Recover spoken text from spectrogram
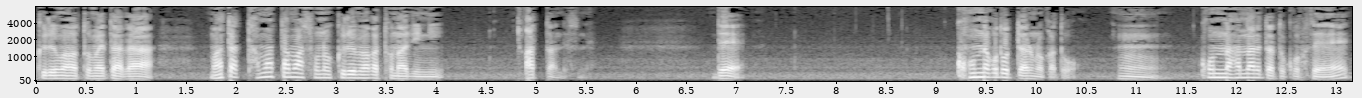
車を止めたら、またたまたまその車が隣にあったんですね。で、こんなことってあるのかと。うん。こんな離れたところでね、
